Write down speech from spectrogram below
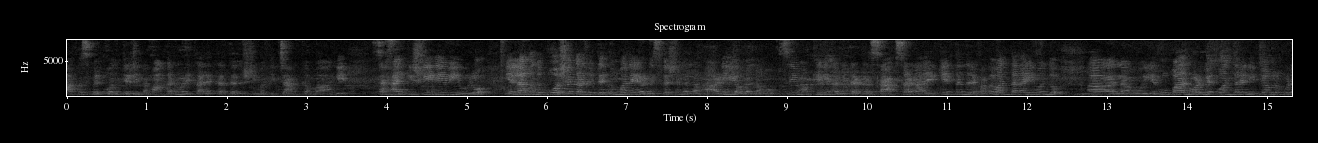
ಹಾಕಿಸ್ಬೇಕು ಅಂತೇಳಿ ನಮ್ಮ ಅಂಗನವಾಡಿ ಕಾರ್ಯಕರ್ತರು ಶ್ರೀಮತಿ ಜಾನಕಮ್ಮ ಹಾಗೆ ಸಹಾಯಕಿ ಶ್ರೀದೇವಿ ಇವರು ಎಲ್ಲ ಒಂದು ಪೋಷಕರ ಜೊತೆ ತುಂಬಾನೇ ಡಿಸ್ಕಷನ್ ಎಲ್ಲ ಮಾಡಿ ಅವರನ್ನ ಒಪ್ಪಿಸಿ ಮಕ್ಕಳಿಗೆ ನಾವು ಈ ಡ್ರೆಸ್ ಹಾಕ್ಸೋಣ ಯಾಕೆ ಅಂತಂದ್ರೆ ಭಗವಂತನ ಈ ಒಂದು ನಾವು ರೂಪ ನೋಡ್ಬೇಕು ಅಂತಾರೆ ನಿಜವಾಗ್ಲೂ ಕೂಡ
